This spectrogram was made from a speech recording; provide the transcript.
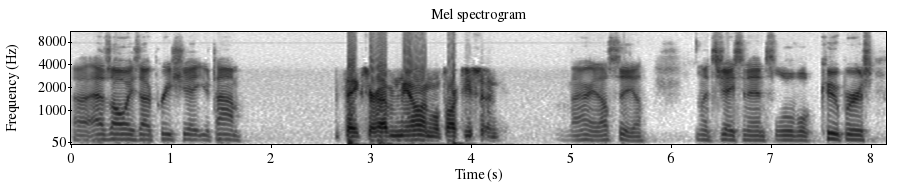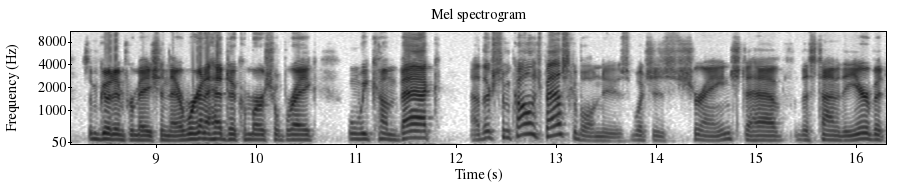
uh, as always, I appreciate your time. Thanks for having me on. We'll talk to you soon. All right, I'll see you. That's Jason Ince, Louisville Coopers. Some good information there. We're going to head to a commercial break. When we come back, uh, there's some college basketball news, which is strange to have this time of the year, but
